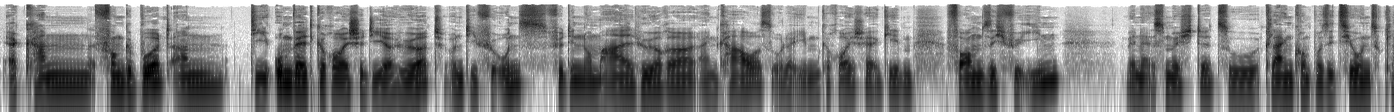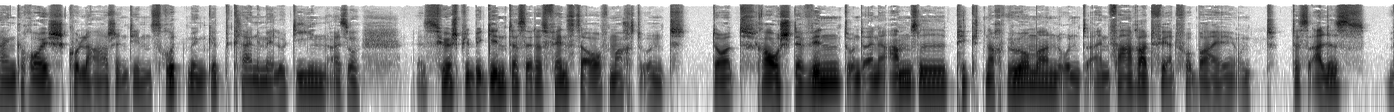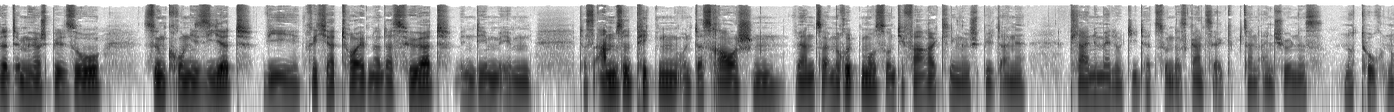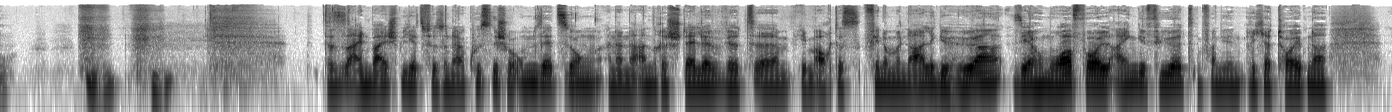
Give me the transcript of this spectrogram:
er kann von Geburt an die Umweltgeräusche, die er hört und die für uns, für den Normalhörer ein Chaos oder eben Geräusche ergeben, formen sich für ihn, wenn er es möchte, zu kleinen Kompositionen, zu kleinen Geräuschcollagen, in denen es Rhythmen gibt, kleine Melodien. Also das Hörspiel beginnt, dass er das Fenster aufmacht und dort rauscht der Wind und eine Amsel pickt nach Würmern und ein Fahrrad fährt vorbei. Und das alles wird im Hörspiel so synchronisiert, wie Richard Teubner das hört, indem eben das Amselpicken und das Rauschen werden zu einem Rhythmus und die Fahrradklingel spielt eine kleine Melodie dazu und das Ganze ergibt dann ein schönes Notturno. Mhm. Das ist ein Beispiel jetzt für so eine akustische Umsetzung. An einer anderen Stelle wird ähm, eben auch das phänomenale Gehör sehr humorvoll eingeführt von dem Richard Teubner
